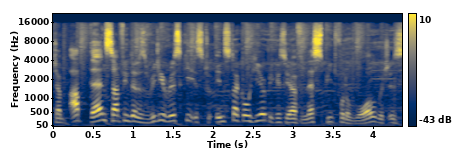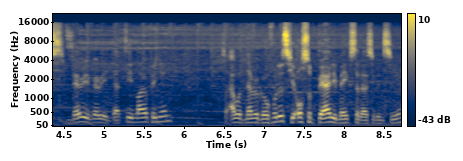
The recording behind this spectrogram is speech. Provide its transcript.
Jump up. Then something that is really risky is to insta-go here because you have less speed for the wall, which is very, very deadly in my opinion. So I would never go for this. He also barely makes it, as you can see.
